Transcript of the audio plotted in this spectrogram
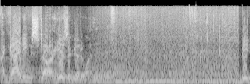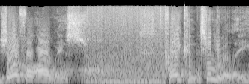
a guiding star, here's a good one. Be joyful always. Pray continually.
